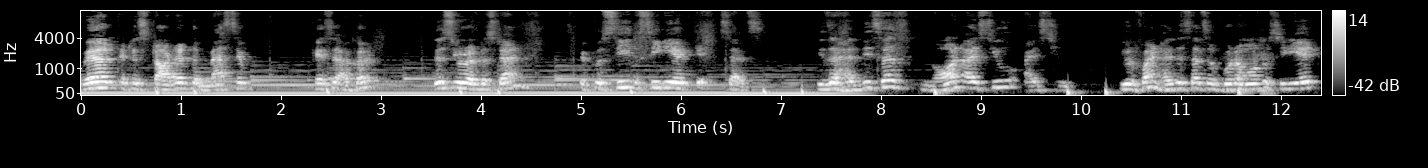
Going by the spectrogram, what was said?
where it started, the massive cases. This you'll understand if you see the CD8 cells. These are healthy cells, non-ICU, ICU. You'll find healthy cells have good amount of CD8,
